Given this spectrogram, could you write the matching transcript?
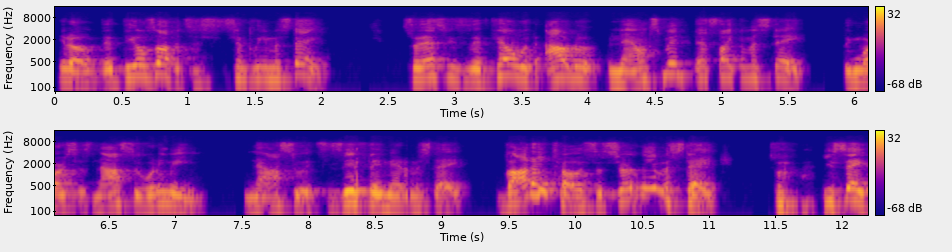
You know, the deal's off. It's simply a mistake. So that's they tell without an announcement. That's like a mistake. The Gemara says, Nasu. What do you mean, Nasu? It's as if they made a mistake. Vadetos is certainly a mistake. you say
